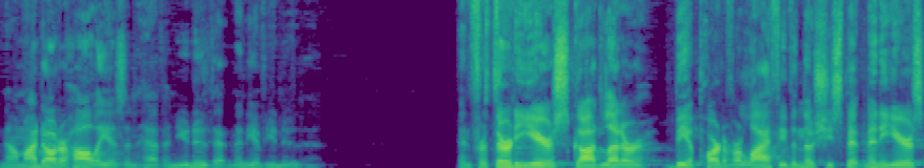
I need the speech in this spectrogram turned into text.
Now, my daughter Holly is in heaven. You knew that. Many of you knew that. And for 30 years, God let her be a part of her life, even though she spent many years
